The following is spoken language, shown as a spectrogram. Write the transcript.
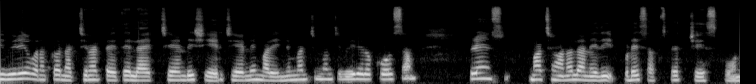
ఈ వీడియో కనుక నచ్చినట్టయితే లైక్ చేయండి షేర్ చేయండి. మరిన్ని మంచి మంచి వీడియోల కోసం ఫ్రెండ్స్ మా ఛానల్ అనేది ఇప్పుడే సబ్స్క్రైబ్ చేసుకోండి.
